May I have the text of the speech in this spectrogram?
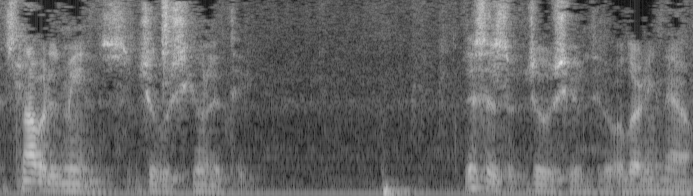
It's not what it means, Jewish unity. This is Jewish unity that we're learning now.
